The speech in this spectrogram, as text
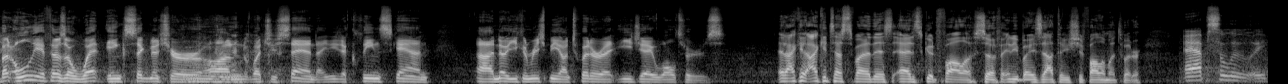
but only if there's a wet ink signature on what you send. I need a clean scan. Uh, no, you can reach me on Twitter at EJ Walters. And I can I can testify to this. Ed's good follow. So if anybody's out there, you should follow him on Twitter. Absolutely.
